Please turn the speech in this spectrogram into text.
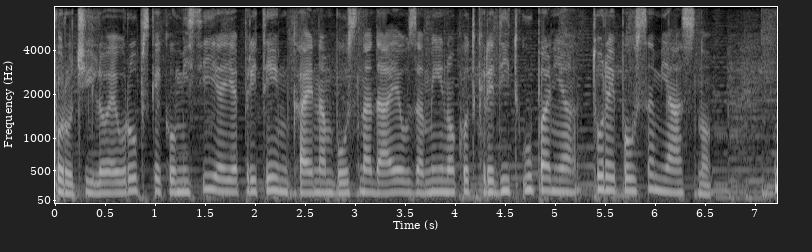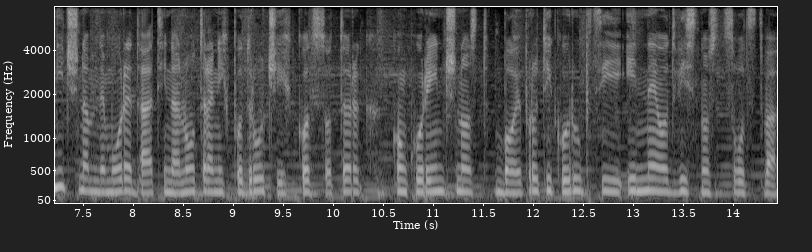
Poročilo Evropske komisije je pri tem, kaj nam Bosna daje v zameno kot kredit upanja, torej povsem jasno. Nič nam ne more dati na notranjih področjih, kot so trg, konkurenčnost, boj proti korupciji in neodvisnost sodstva.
